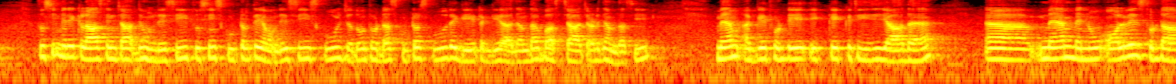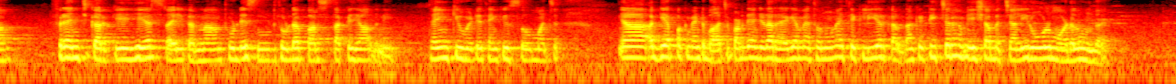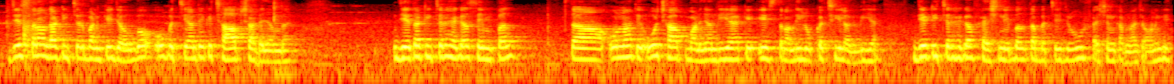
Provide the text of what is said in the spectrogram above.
ਤੁਸੀਂ ਮੇਰੇ ਕਲਾਸ ਇੰਚਾਰਜ ਹੁੰਦੇ ਸੀ, ਤੁਸੀਂ ਸਕੂਟਰ ਤੇ ਆਉਂਦੇ ਸੀ ਸਕੂਲ ਜਦੋਂ ਤੁਹਾਡਾ ਸਕੂਟਰ ਸਕੂਲ ਦੇ ਗੇਟ ਅੱਗੇ ਆ ਜਾਂਦਾ ਬਸ ਚਾ ਚੜ ਜਾਂਦਾ ਸੀ। ਮੈਮ ਅੱਗੇ ਤੁਹਾਡੇ ਇੱਕ ਇੱਕ ਚੀਜ਼ ਯਾਦ ਹੈ। ਮੈਮ ਮੈਨੂੰ ਆਲਵੇਜ਼ ਤੁਹਾਡਾ ਫ੍ਰੈਂਚ ਕਰਕੇ ਹੇਅਰ ਸਟਾਈਲ ਕਰਨਾ, ਤੁਹਾਡੇ ਸੂਟ, ਤੁਹਾਡਾ ਪਰਸ ਤੱਕ ਯਾਦ ਨੇ। ਥੈਂਕ ਯੂ ਬੇਟੇ ਥੈਂਕ ਯੂ ਸੋ ਮੱਚ ਅੱਗੇ ਆਪਾਂ ਕਮੈਂਟ ਬਾਅਦ ਚ ਪੜ੍ਹਦੇ ਹਾਂ, ਜਿਹੜਾ ਰਹਿ ਗਿਆ, ਮੈਂ ਤੁਹਾਨੂੰ ਨਾ ਇੱਥੇ ਕਲੀਅਰ ਕਰਦਾ ਕਿ ਟੀਚਰ ਹਮੇਸ਼ਾ ਬੱਚਿਆਂ ਲਈ ਰੋਲ ਮਾਡਲ ਹੁੰਦਾ ਹੈ। ਜਿਸ ਤਰ੍ਹਾਂ ਦਾ ਟੀਚਰ ਬਣ ਕੇ ਜਾਊਗਾ, ਉਹ ਬੱਚਿਆਂ ਤੇ ਇੱਕ ਛਾਪ ਛੱਡ ਜਾਂਦਾ ਹੈ। ਜੇ ਤਾਂ ਟੀਚਰ ਹੈਗਾ ਸਿੰਪਲ ਤਾਂ ਉਹਨਾਂ ਤੇ ਉਹ ਛਾਪ ਬਣ ਜਾਂਦੀ ਹੈ ਕਿ ਇਸ ਤਰ੍ਹਾਂ ਦੀ ਲੁੱਕ ਅੱਛੀ ਲੱਗਦੀ ਹੈ। ਜੇ ਟੀਚਰ ਹੈਗਾ ਫੈਸ਼ਨੇਬਲ ਤਾਂ ਬੱਚੇ ਜ਼ਰੂਰ ਫੈਸ਼ਨ ਕਰਨਾ ਚਾਹਣਗੇ।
